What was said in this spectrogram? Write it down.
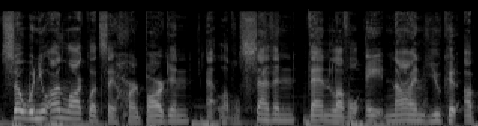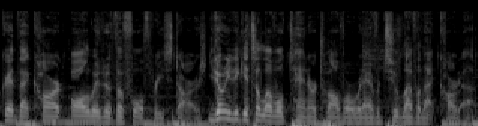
So when you unlock, let's say Hard Bargain at level 7, then level 8 9, you could upgrade that card all the way to the full 3 stars. You don't need to get to level 10 or 12 or whatever to level that card up.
